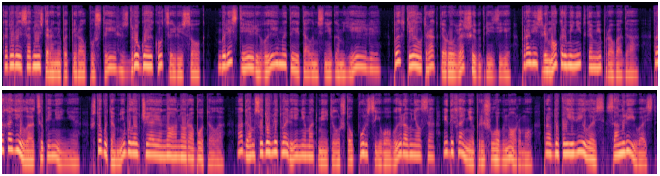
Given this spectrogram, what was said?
которые с одной стороны подпирал пустырь, с другой куцый лесок. Блестели вымытые талым снегом ели, Пыхтел трактор, увязший в грязи, провисли мокрыми нитками провода. Проходило оцепенение. Что бы там ни было в чае, но оно работало. Адам с удовлетворением отметил, что пульс его выровнялся и дыхание пришло в норму. Правда, появилась сонливость,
